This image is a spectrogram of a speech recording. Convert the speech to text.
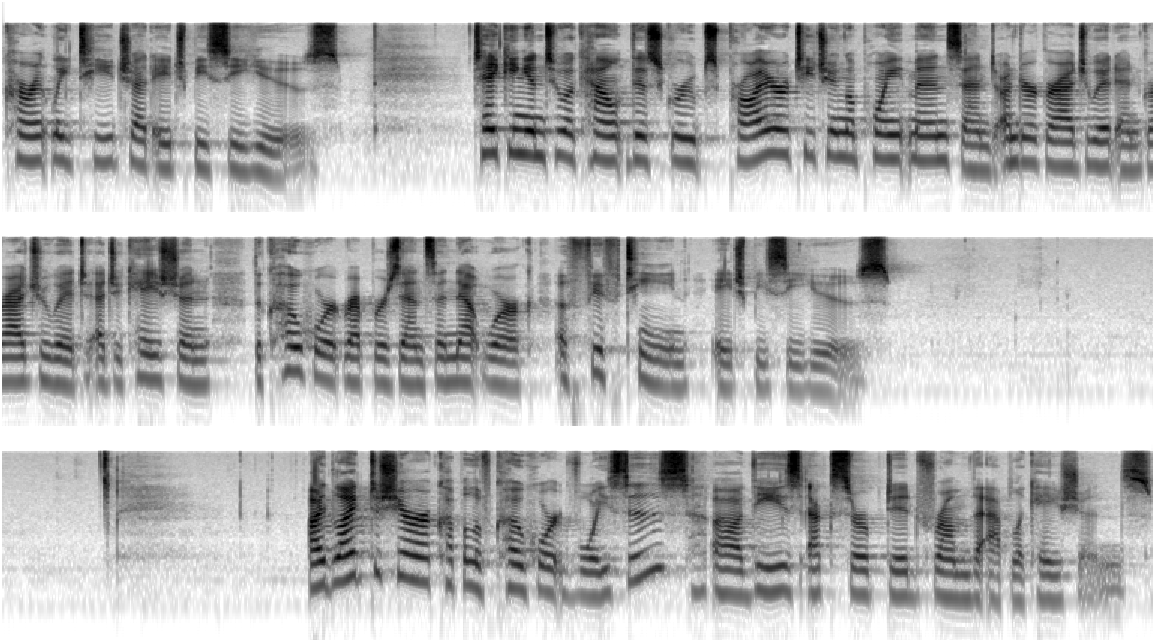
currently teach at HBCUs. Taking into account this group's prior teaching appointments and undergraduate and graduate education, the cohort represents a network of 15 HBCUs. I'd like to share a couple of cohort voices, uh, these excerpted from the applications.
